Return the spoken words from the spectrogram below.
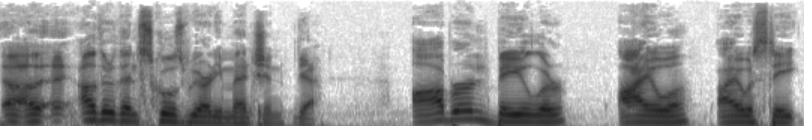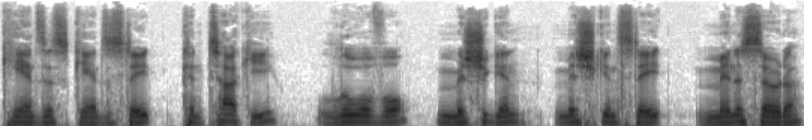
Uh, other than schools we already mentioned, Yeah, Auburn, Baylor, Iowa, Iowa State, Kansas, Kansas State, Kentucky, Louisville, Michigan, Michigan State, Minnesota,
